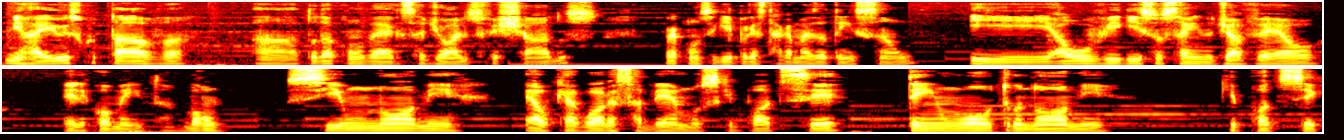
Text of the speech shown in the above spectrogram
Mihail escutava ah, toda a conversa de olhos fechados para conseguir prestar mais atenção. E ao ouvir isso saindo de Avel, ele comenta: Bom, Se um nome é o que agora sabemos que pode ser, tem um outro nome que pode ser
